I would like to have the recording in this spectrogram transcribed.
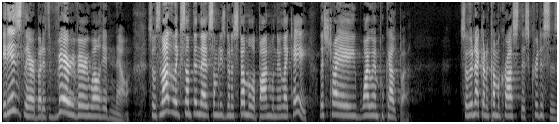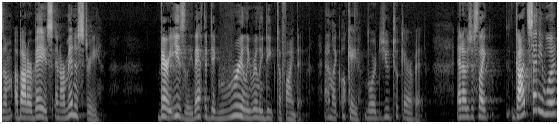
It is there, but it's very, very well hidden now. So it's not like something that somebody's going to stumble upon when they're like, hey, let's try a YWAM Pucallpa. So they're not going to come across this criticism about our base and our ministry very easily. They have to dig really, really deep to find it. And I'm like, okay, Lord, you took care of it. And I was just like, God said He would,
